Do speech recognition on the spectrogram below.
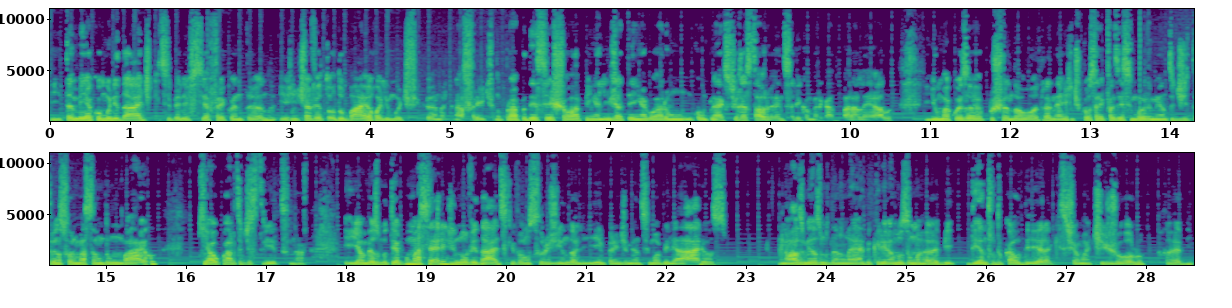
e também a comunidade que se beneficia frequentando, e a gente já vê todo o bairro ali modificando ali na frente, no próprio DC Shopping ali já tem agora um complexo de restaurantes ali com o mercado paralelo, e uma coisa puxando a outra, né, a gente consegue fazer esse movimento de transformação de um bairro que é o quarto distrito, né? E ao mesmo tempo uma série de novidades que vão surgindo ali, empreendimentos imobiliários. Nós mesmos da Unlab criamos um hub dentro do Caldeira que se chama Tijolo, Hub,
